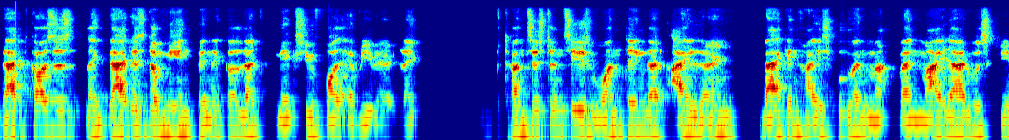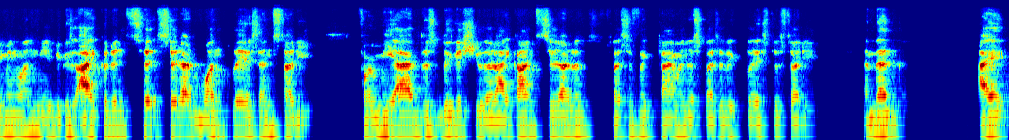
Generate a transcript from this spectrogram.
that causes like that is the main pinnacle that makes you fall everywhere like consistency is one thing that i learned back in high school when my, when my dad was screaming on me because i couldn't sit, sit at one place and study for me i had this big issue that i can't sit at a specific time in a specific place to study and then i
